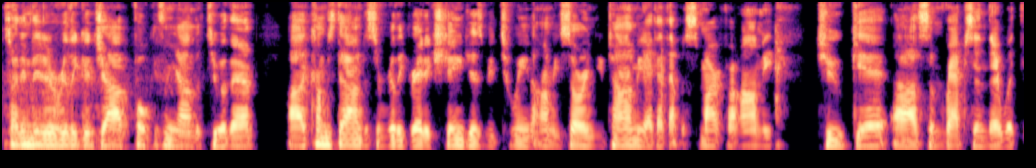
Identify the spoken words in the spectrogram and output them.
So I think they did a really good job focusing on the two of them. Uh, it comes down to some really great exchanges between Ami Sourei and Utami. I thought that was smart for Ami to get uh, some reps in there with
